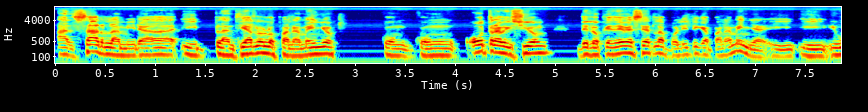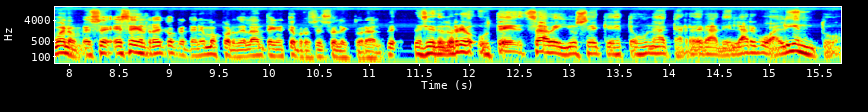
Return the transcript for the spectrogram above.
alzar la mirada y plantearlo a los panameños con, con, otra visión de lo que debe ser la política panameña. Y, bueno, ese, ese, es el reto que tenemos por delante en este proceso electoral. Presidente Torreo, usted sabe, yo sé que esto es una carrera de largo aliento.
